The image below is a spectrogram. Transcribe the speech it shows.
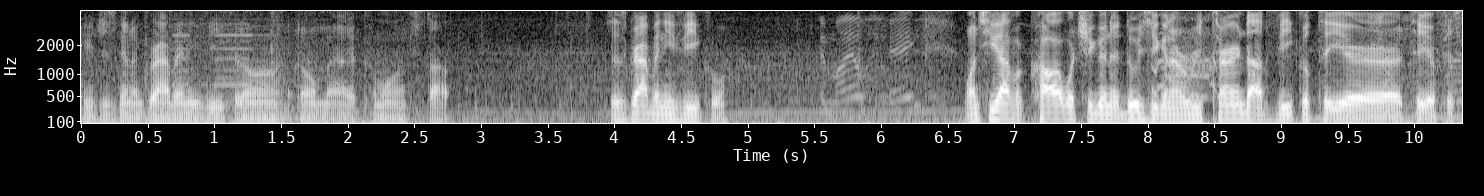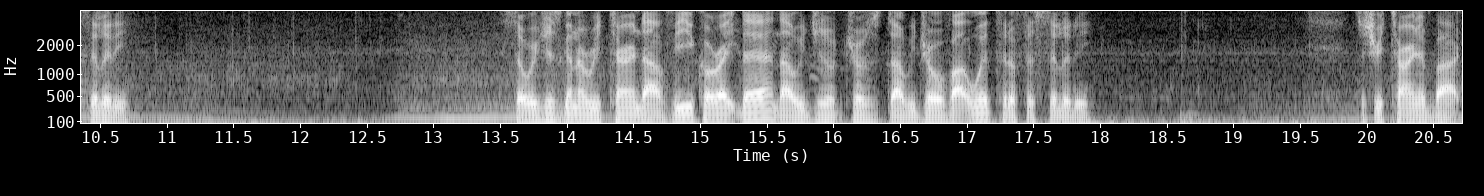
you're just gonna grab any vehicle. Don't, don't matter. Come on, stop. Just grab any vehicle. Once you have a car, what you're gonna do is you're gonna return that vehicle to your to your facility. So we're just gonna return that vehicle right there that we just that we drove out with to the facility. Just return it back.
